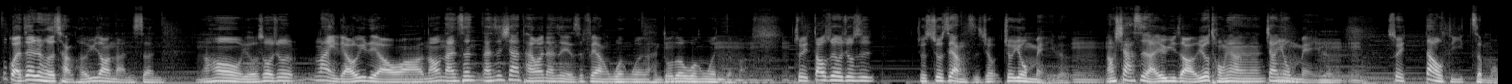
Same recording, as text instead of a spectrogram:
不管在任何场合遇到男生，然后有时候就赖聊一聊啊，然后男生男生现在台湾男生也是非常温温，很多都温温的嘛，所以到最后就是就就这样子就就又没了。嗯，然后下次来又遇到又同样这样又没了。嗯嗯，所以到底怎么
